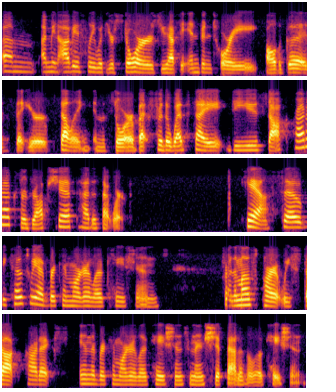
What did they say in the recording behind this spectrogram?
um, I mean, obviously with your stores, you have to inventory all the goods that you're selling in the store. But for the website, do you stock products or drop ship? How does that work? Yeah, so because we have brick and mortar locations, for the most part, we stock products in the brick and mortar locations and then ship out of the locations.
